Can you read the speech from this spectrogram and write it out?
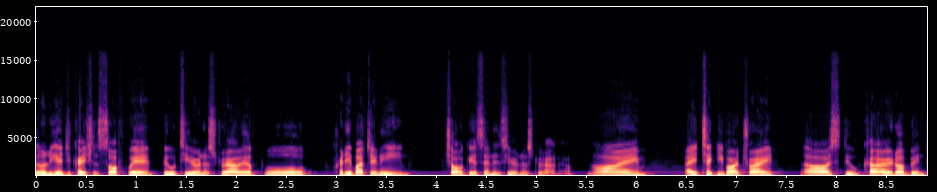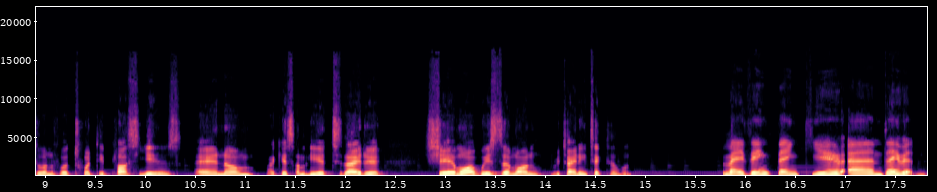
early education software built here in Australia for pretty much any childcare centres here in Australia. I'm a techie by trade. Uh, I still code. I've been doing it for 20 plus years, and um, I guess I'm here today to share my wisdom on retaining tech talent. Amazing, thank you. And David.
